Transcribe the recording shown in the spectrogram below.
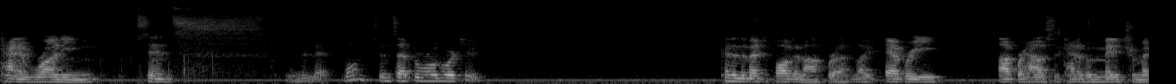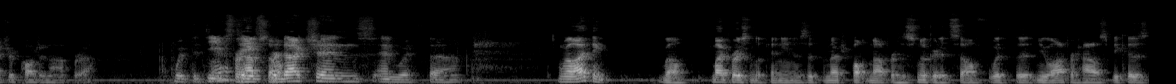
kind of running since that well since after World War II. Kind of the Metropolitan Opera, like every opera house is kind of a miniature Metropolitan Opera, with the deep Yeah, stage so. productions and with uh, Well, I think, well, my personal opinion is that the Metropolitan Opera has snookered itself with the new opera house because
